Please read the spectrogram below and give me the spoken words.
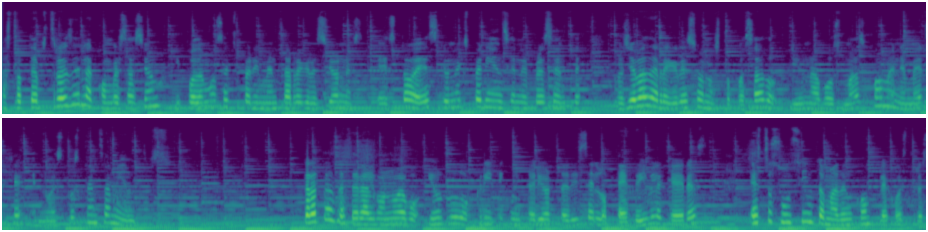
Hasta te abstraes de la conversación y podemos experimentar regresiones. Esto es que una experiencia en el presente nos lleva de regreso a nuestro pasado y una voz más joven emerge en nuestros pensamientos. Tratas de hacer algo nuevo y un rudo crítico interior te dice lo terrible que eres esto es un síntoma de un complejo estrés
